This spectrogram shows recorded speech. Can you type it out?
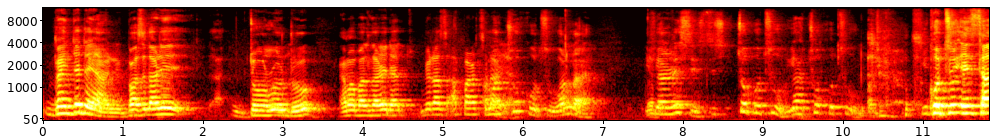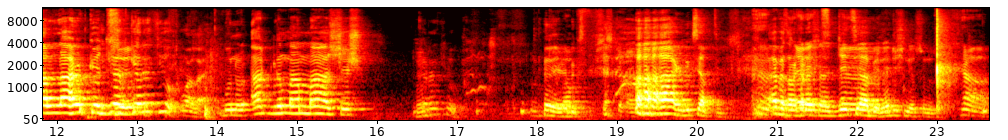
Bence de yani bazıları doğrudu ama bazıları da biraz abartılar. Ama yani. choco too, wallahi. If you are racist, it's choco too. You are choco too. Kötü insanlar kötü. gerek yok vallahi. Bunu aklıma maşiş. Gerek yok. Remix. Remix yaptım. Evet arkadaşlar Evet, JT e, abi ne düşünüyorsunuz? Ha.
